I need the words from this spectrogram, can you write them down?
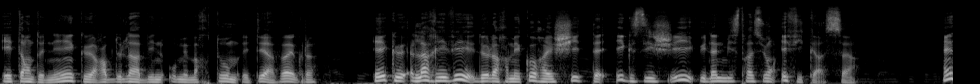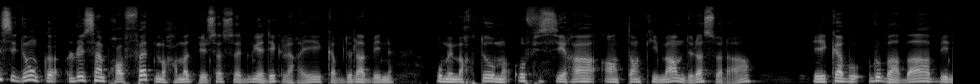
Étant donné que Abdullah bin Umm Martoum était aveugle, et que l'arrivée de l'armée koraïchite exigeait une administration efficace. Ainsi donc, le saint prophète Mohammed lui a déclaré qu'Abdullah bin Umm Martoum officiera en tant qu'imam de la Salah et qu'Abu Lubaba bin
